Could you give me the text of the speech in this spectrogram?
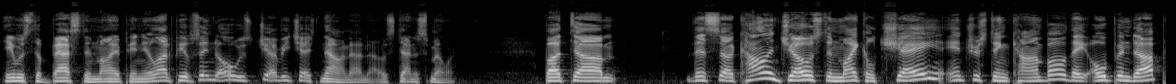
He was the best, in my opinion. A lot of people say, no, it was Chevy Chase. No, no, no, it was Dennis Miller. But um, this uh, Colin Jost and Michael Che, interesting combo. They opened up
